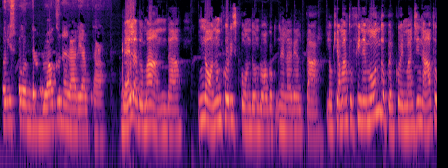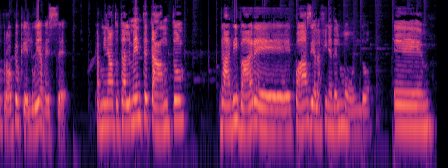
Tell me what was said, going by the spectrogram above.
corrisponde a un luogo nella realtà. Bella domanda. No, non corrisponde a un luogo nella realtà. L'ho chiamato fine mondo perché ho immaginato proprio che lui avesse camminato talmente tanto da arrivare quasi alla fine del mondo. E, ehm,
